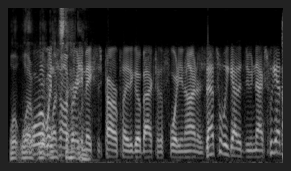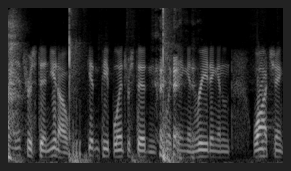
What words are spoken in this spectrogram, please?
what, what, or when Tom Brady makes his power play to go back to the 49ers. That's what we got to do next. We got an interest in, you know, getting people interested in clicking and reading and watching.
